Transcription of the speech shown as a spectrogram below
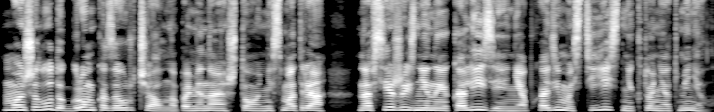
Мой желудок громко заурчал, напоминая, что, несмотря на все жизненные коллизии, необходимость есть никто не отменял.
